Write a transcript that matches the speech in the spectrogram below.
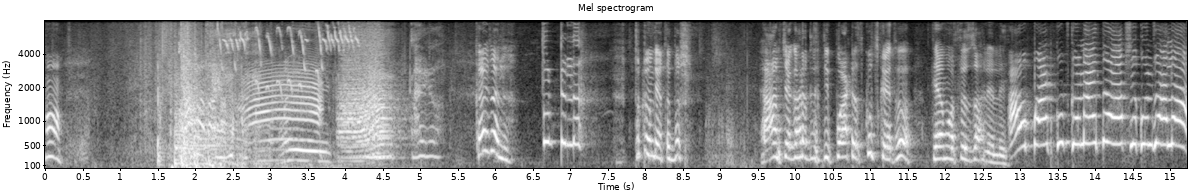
हा. काय झालं? तुटलं. तुटून द्यायचं बस. आमच्या घरातलं ती पाठच कुचकायत हो. त्यामुळे तसं झालेलं आहे अहो पाठ कुचकं नाही तर अपशकून झाला आ,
